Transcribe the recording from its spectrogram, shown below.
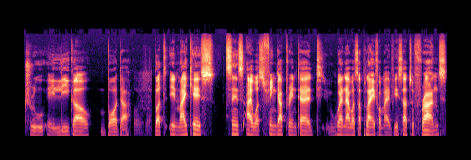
through a legal border. But in my case, since I was fingerprinted when I was applying for my visa to France,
